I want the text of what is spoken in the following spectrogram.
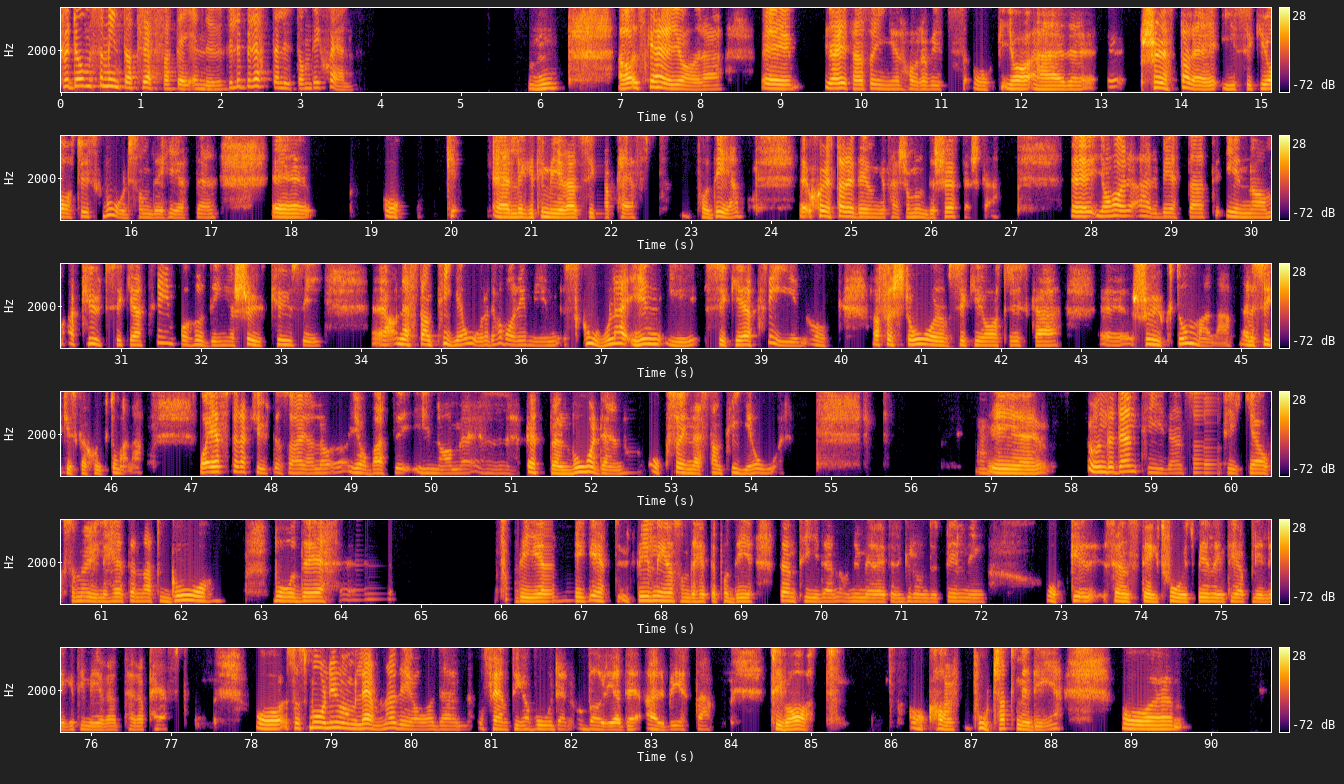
För de som inte har träffat dig ännu, vill du berätta lite om dig själv? Mm. Ja, det ska jag göra. Eh, jag heter alltså Inger Horowitz och jag är eh, skötare i psykiatrisk vård som det heter. Eh, och är legitimerad psykoterapeut på det. Eh, skötare det är ungefär som undersköterska. Jag har arbetat inom akutpsykiatrin på Huddinge sjukhus i ja, nästan tio år. Och det har varit min skola in i psykiatrin och jag förstår de psykiatriska eh, sjukdomarna, eller psykiska sjukdomarna. Och efter akuten så har jag jobbat inom eh, öppenvården också i nästan tio år. Mm. Eh, under den tiden så fick jag också möjligheten att gå både eh, steg 1-utbildningen som det hette på det, den tiden och numera heter det grundutbildning och eh, sen steg 2-utbildning till att bli legitimerad terapeut. Och så småningom lämnade jag den offentliga vården och började arbeta privat och har fortsatt med det. Och eh,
